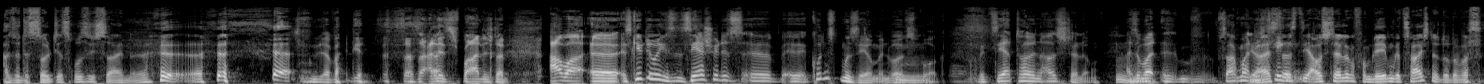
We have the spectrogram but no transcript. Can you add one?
Also das sollte jetzt russisch sein, ne? Ja, bei dir ist das alles Spanisch dann. Aber äh, es gibt übrigens ein sehr schönes äh, äh, Kunstmuseum in Wolfsburg mit sehr tollen Ausstellungen. Also mal, äh, sag mal heißt gegen, das, die Ausstellung vom Leben gezeichnet oder was?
